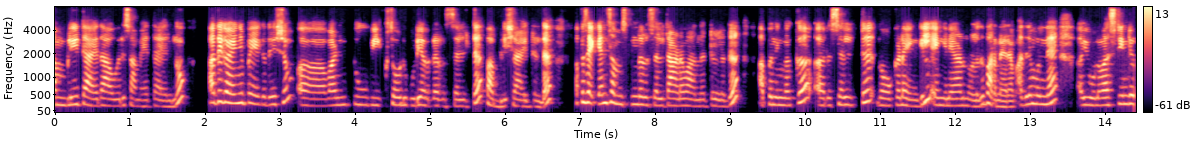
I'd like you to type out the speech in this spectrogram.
കംപ്ലീറ്റ് ആയത് ആ ഒരു സമയത്തായിരുന്നു അത് കഴിഞ്ഞപ്പോൾ ഏകദേശം വൺ ടു വീക്സോട് കൂടി അവരുടെ റിസൾട്ട് പബ്ലിഷ് ആയിട്ടുണ്ട്. അപ്പൊ സെക്കൻഡ് സെമസ്റ്ററിന്റെ റിസൾട്ട് ആണ് വന്നിട്ടുള്ളത്. അപ്പൊ നിങ്ങൾക്ക് റിസൾട്ട് നോക്കണമെങ്കിൽ എങ്ങനെയാണെന്നുള്ളത് പറഞ്ഞുതരാം. അതിനു മുന്നേ യൂണിവേഴ്സിറ്റിന്റെ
